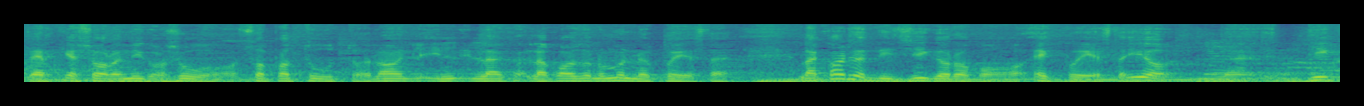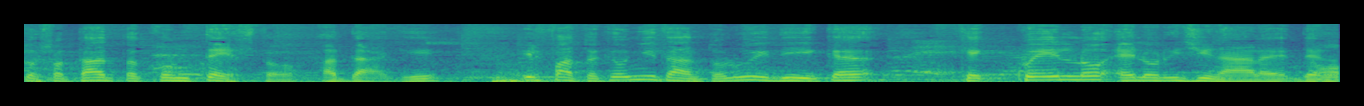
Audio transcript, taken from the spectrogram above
perché sono amico suo, soprattutto, no? La, la cosa numero uno è questa. La cosa di Gigo Robot è questa, io eh, dico soltanto contesto a Daghi il fatto che ogni tanto lui dica che quello è l'originale del... No,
